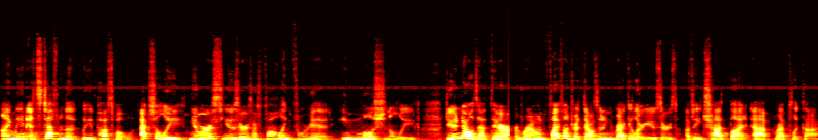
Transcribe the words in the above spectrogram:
I mean, it's definitely possible. Actually, numerous users are falling for it emotionally. Do you know that there are around 500,000 regular users of the chatbot app Replika?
